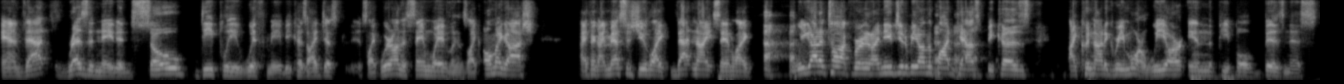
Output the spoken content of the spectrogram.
And that resonated so deeply with me because I just, it's like we're on the same wavelength. It's like, oh my gosh, I think I messaged you like that night saying like, we got to talk, Vernon. I need you to be on the podcast because I could not agree more. We are in the people business.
